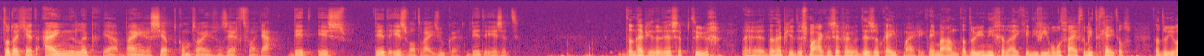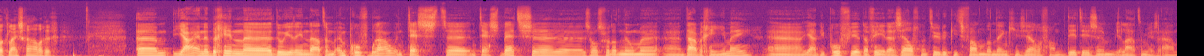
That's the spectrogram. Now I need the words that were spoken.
Totdat je uiteindelijk ja, bij een recept komt waar je van zegt van ja, dit is, dit is wat wij zoeken, dit is het dan heb je de receptuur. Uh, dan heb je de smaak. Dan zeg je, dit is oké. Maar ik neem aan, dat doe je niet gelijk in die 450 liter ketels. Dat doe je wat kleinschaliger. Um, ja, in het begin uh, doe je inderdaad een, een proefbrouw, een, test, uh, een testbatch, zoals we dat noemen. daar begin je mee. ja, die proef je, dan vind je daar zelf natuurlijk iets van. Dan denk je zelf van, dit is hem. Je laat hem eens aan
